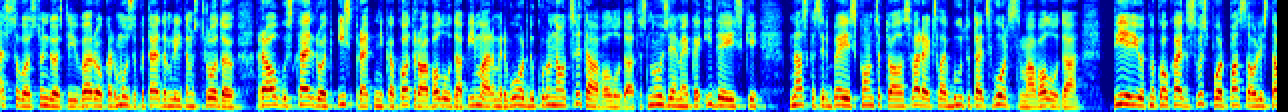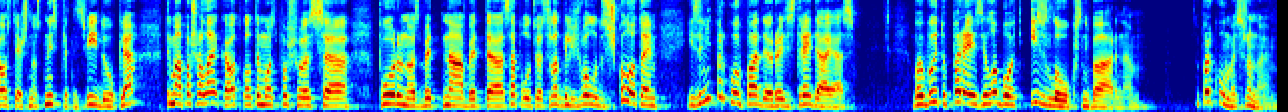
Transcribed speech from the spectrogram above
es savos stundos tīvi vairāk ar muziku tādam lītam strodoju, raugu skaidrot izpratni, ka katrā valodā, piemēram, ir vārdu, kuru nav citā valodā. Tas nozīmē, ka idejiski tas, kas ir bijis konceptuāli svarīgs, lai būtu tāds vārds samā valodā, pieejot no kaut kādas vispār pasaules taustiešanas un izpratnes viedokļa. Timā pašā laikā atkal temos pašos uh, porunos, bet, nā, bet uh, sapulcos latviešu valodas skolotājiem, izzinīt, par ko pēdējo reizi strādājās. Vai būtu pareizi labot izlūksni bērnam? Nu, par ko mēs runājam?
